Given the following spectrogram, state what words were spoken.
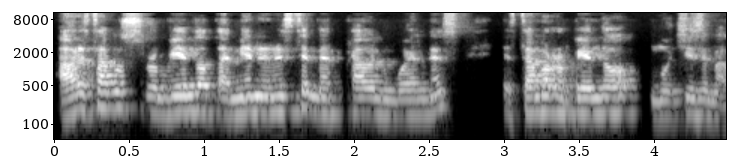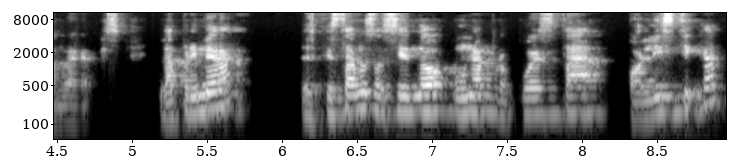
Ahora estamos rompiendo también en este mercado del wellness, estamos rompiendo muchísimas reglas. La primera es que estamos haciendo una propuesta holística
